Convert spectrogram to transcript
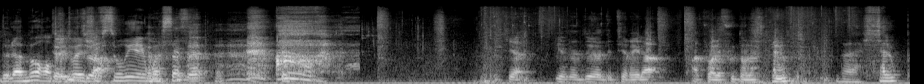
de la mort entre toi et chauve-souris et moi ça. Il y, a- il y en a deux à déterrer là. On va pouvoir les foutre dans la chaloupe. Dans la chaloupe.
